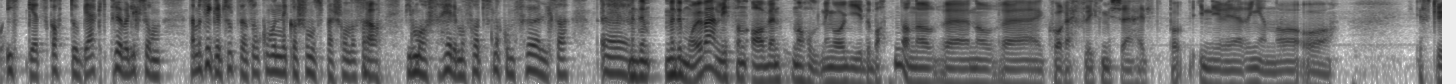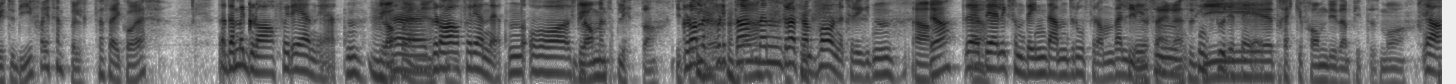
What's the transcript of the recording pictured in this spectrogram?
og ikke et skatteobjekt. Prøver liksom, De har sikkert sittet som kommunikasjonsperson og sagt Ja. vi må herre må få snakke om følelser. Eh, Men det, men det må jo være en litt sånn avventende holdning òg i debatten, da, når, eh, når KrF liksom ikke er helt på, inne i regjeringen. Og, og Skryter de, f.eks.? Hva sier KrF? Nei, de er glad for enigheten. Glad for Eh, enigheten. glad for enigheten og Glad, men splitta. glad men splitta, Ja. men drar frem barnetrygden. ja, Det, ja. det er liksom den de dro fram veldig som. Så sin store de seier. trekker fram de der bitte små Ja,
